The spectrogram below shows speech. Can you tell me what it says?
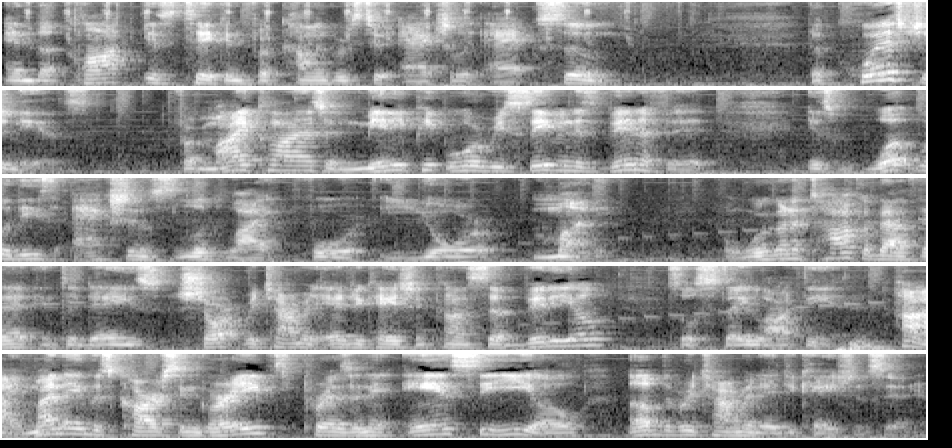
and the clock is ticking for Congress to actually act soon. The question is, for my clients and many people who are receiving this benefit, is what will these actions look like for your money? Well, we're going to talk about that in today's short retirement education concept video so stay locked in. Hi, my name is Carson Graves, President and CEO of the Retirement Education Center.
